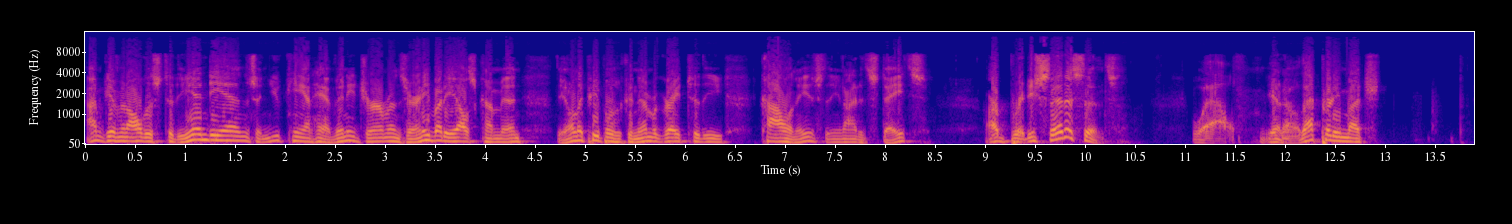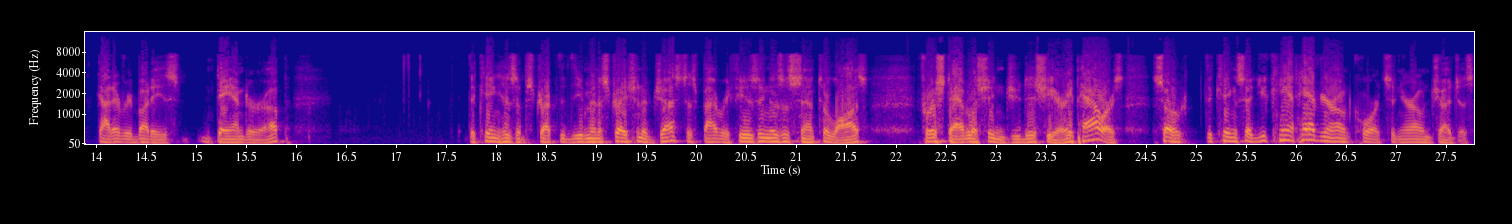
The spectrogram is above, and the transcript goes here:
I'm giving all this to the Indians, and you can't have any Germans or anybody else come in. The only people who can immigrate to the colonies, the United States, are British citizens. Well, you know, that pretty much got everybody's dander up the king has obstructed the administration of justice by refusing his assent to laws for establishing judiciary powers. So the king said, You can't have your own courts and your own judges.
